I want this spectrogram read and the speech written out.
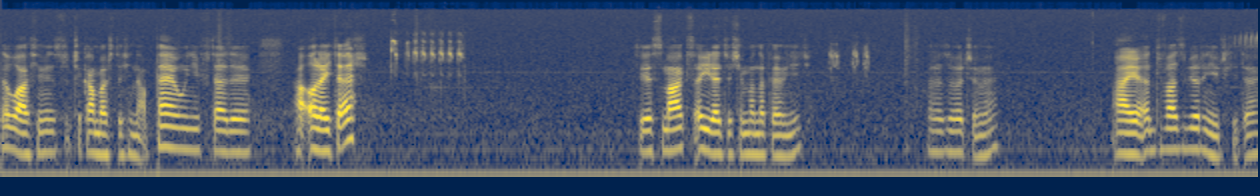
No właśnie, więc czekam aż to się napełni wtedy. A olej też? Tu jest max, a ile to się ma napełnić? Zaraz zobaczymy. A, ja- dwa zbiorniczki, tak?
